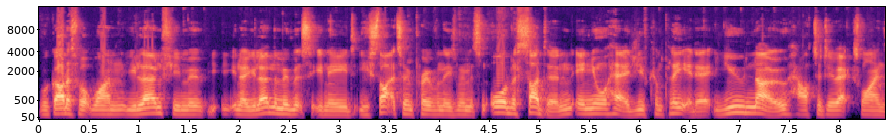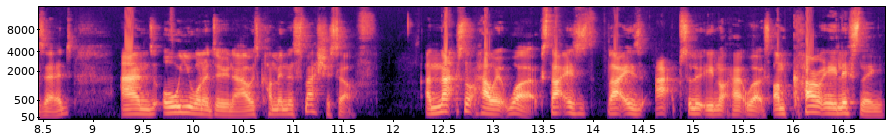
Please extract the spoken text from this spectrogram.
regardless of what one, you learn few move, you know, you learn the movements that you need. You start to improve on these movements, and all of a sudden, in your head, you've completed it. You know how to do X, Y, and Z, and all you want to do now is come in and smash yourself. And that's not how it works. That is that is absolutely not how it works. I'm currently listening.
